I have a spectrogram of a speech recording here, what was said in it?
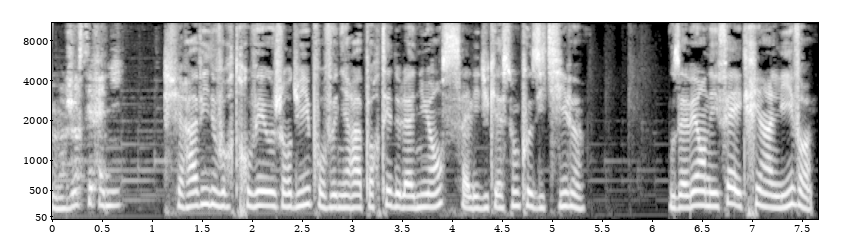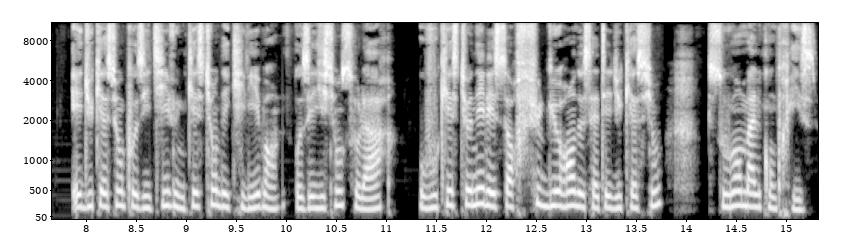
Bonjour Stéphanie. Je suis ravie de vous retrouver aujourd'hui pour venir apporter de la nuance à l'éducation positive. Vous avez en effet écrit un livre, Éducation positive, une question d'équilibre, aux éditions Solar, où vous questionnez l'essor fulgurant de cette éducation, souvent mal comprise.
